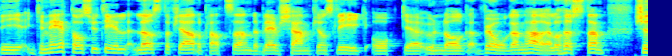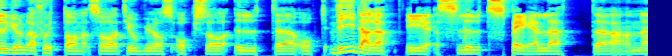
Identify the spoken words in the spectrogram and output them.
vi gnetade oss ju till, löste fjärdeplatsen hösten, det blev Champions League och eh, under våren här, eller hösten 2017 så tog vi oss också ut eh, och vidare i slutspelet. Eh, en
